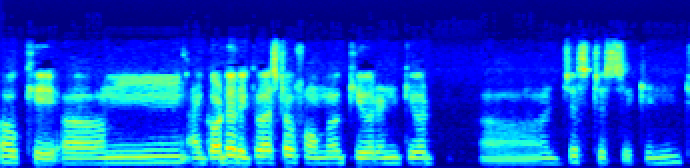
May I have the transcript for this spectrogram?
okay um i got a request of former cure and cure uh, just a second.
